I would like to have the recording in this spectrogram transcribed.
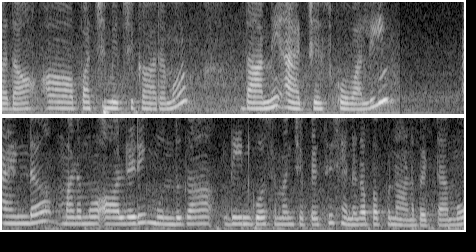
కదా పచ్చిమిర్చి కారము. దాన్ని యాడ్ చేసుకోవాలి. అండ్ మనము ఆల్రెడీ ముందుగా దీనికోసం అని చెప్పేసి శనగపప్పు నానబెట్టాము.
